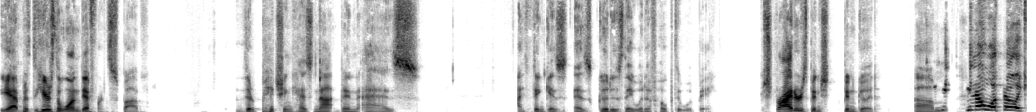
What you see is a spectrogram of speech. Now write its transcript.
Yeah, but here's the one difference, Bob their pitching has not been as I think as as good as they would have hoped it would be. Strider's been been good. Um, you know what though? Like,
